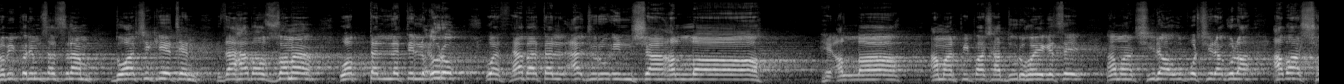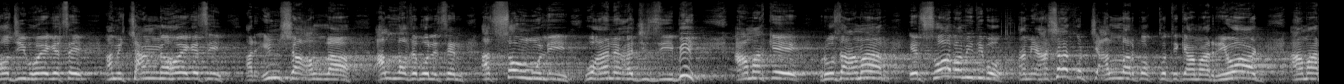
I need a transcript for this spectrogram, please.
নবী করিম সাল্লাম দোয়া শিখিয়েছেন জাহাবা উজ্জামা ওয়াক্তাল্লাতিল উরুক ওয়া আজরু ইনশা আল্লাহ হে আল্লাহ আমার পিপাসা দূর হয়ে গেছে, আমার শিরা, উপশিরাগুলা আবার সজীব হয়ে গেছে, আমি চাঙ্গা হয়ে গেছি। আর ইনশা আল্লাহ আল্লাহ যে বলেছেন আসৌমুলি ও আনা আজিবি আমাকে রোজা আমার, এর সব আমি দিব। আমি আশা করছি আল্লাহর পক্ষ থেকে আমার রিওয়ার্ড, আমার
